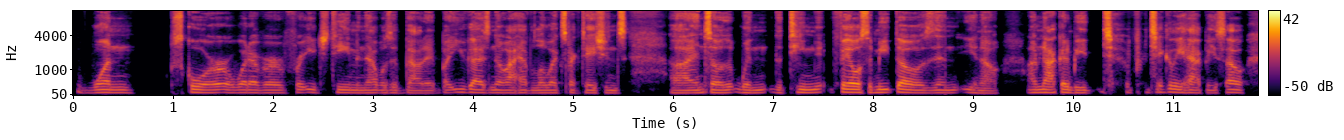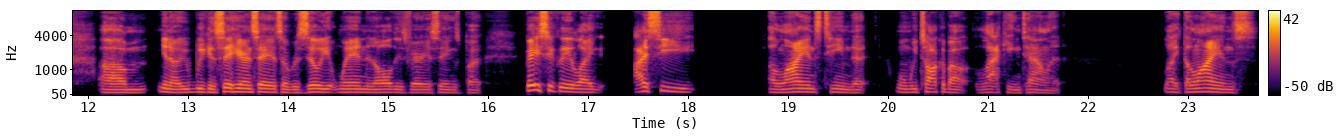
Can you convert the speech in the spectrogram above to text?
one score or whatever for each team and that was about it but you guys know i have low expectations uh, and so when the team fails to meet those then you know i'm not going to be particularly happy so um you know we can sit here and say it's a resilient win and all these various things but basically like i see a lions team that when we talk about lacking talent like the lions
